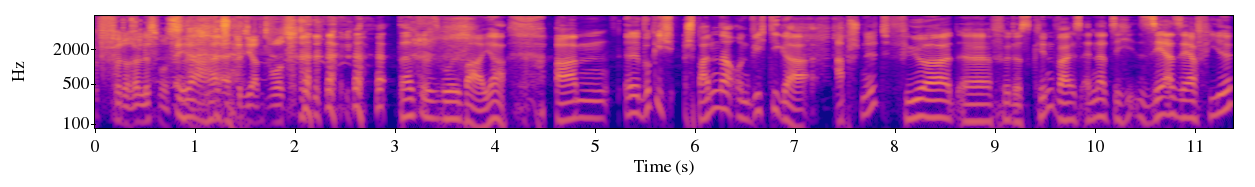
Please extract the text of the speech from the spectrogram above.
Föderalismus ja, ist die Antwort. das ist wohl wahr, ja. Ähm, äh, wirklich spannender und wichtiger Abschnitt für, äh, für das Kind, weil es ändert sich sehr, sehr viel.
